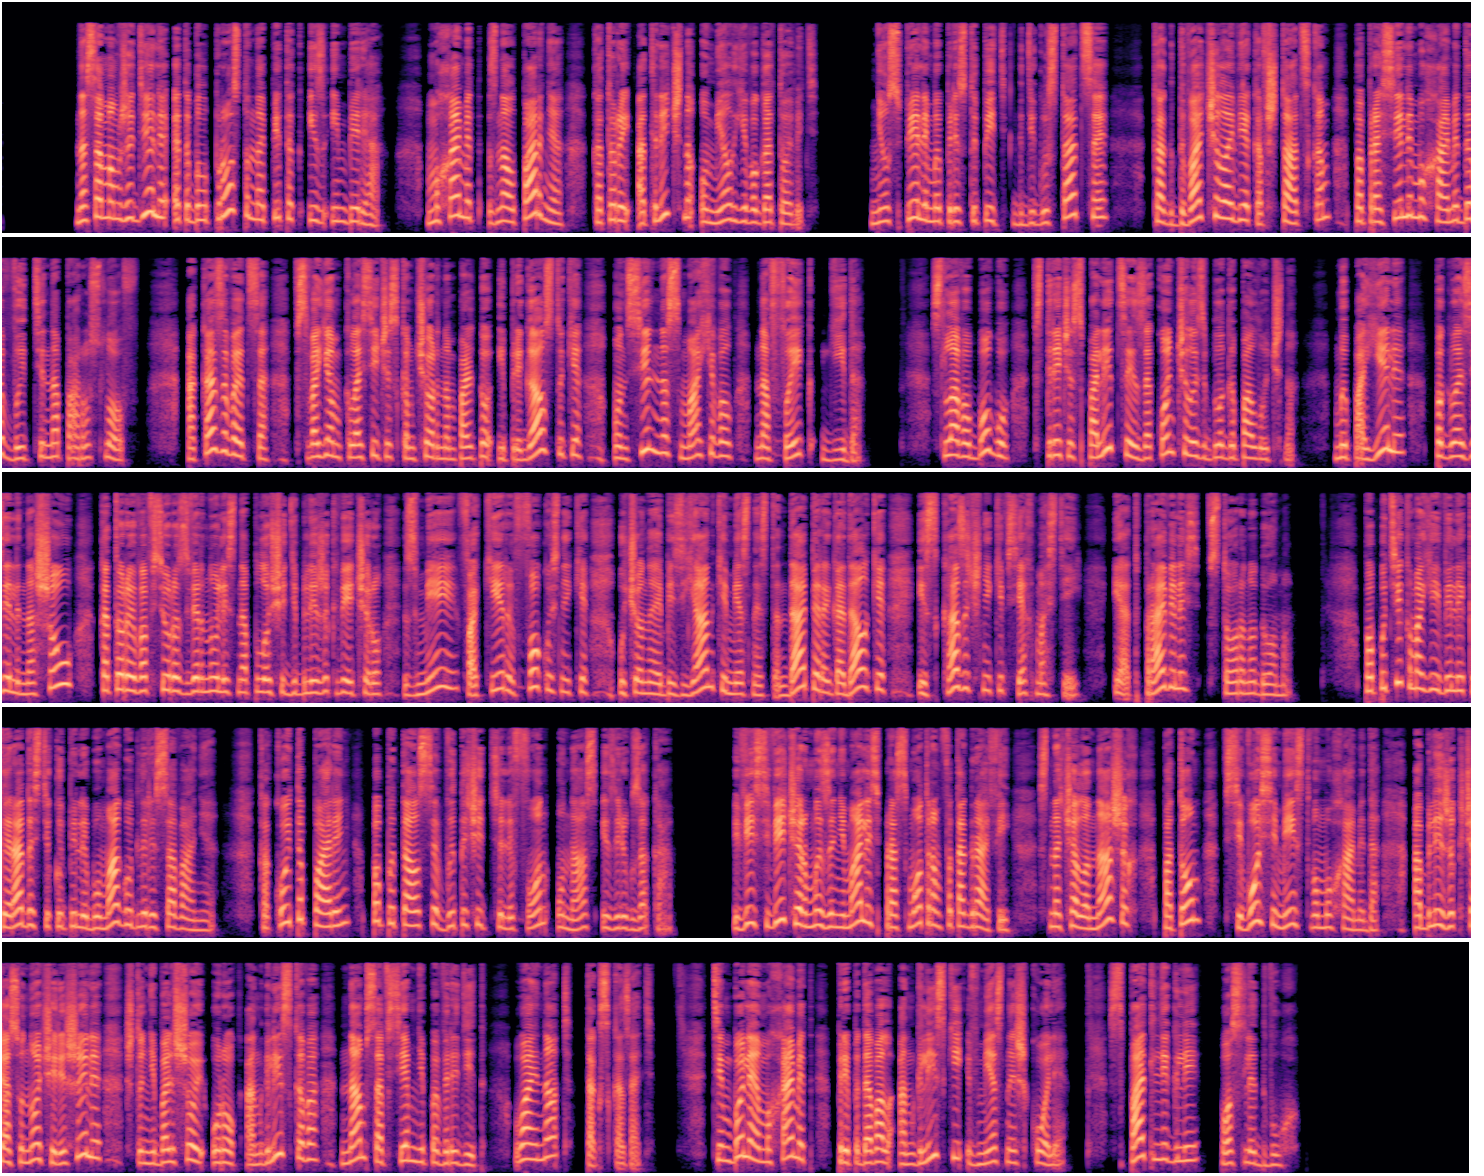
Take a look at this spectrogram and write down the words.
На самом же деле это был просто напиток из имбиря. Мухаммед знал парня, который отлично умел его готовить. Не успели мы приступить к дегустации, как два человека в штатском попросили Мухаммеда выйти на пару слов. Оказывается, в своем классическом черном пальто и при галстуке он сильно смахивал на фейк-гида. Слава богу, встреча с полицией закончилась благополучно. Мы поели, поглазели на шоу, которые вовсю развернулись на площади ближе к вечеру. Змеи, факиры, фокусники, ученые-обезьянки, местные стендаперы, гадалки и сказочники всех мастей. И отправились в сторону дома. По пути к моей великой радости купили бумагу для рисования. Какой-то парень попытался вытащить телефон у нас из рюкзака. Весь вечер мы занимались просмотром фотографий, сначала наших, потом всего семейства Мухаммеда, а ближе к часу ночи решили, что небольшой урок английского нам совсем не повредит. Why not, так сказать. Тем более Мухаммед преподавал английский в местной школе. Спать легли после двух.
